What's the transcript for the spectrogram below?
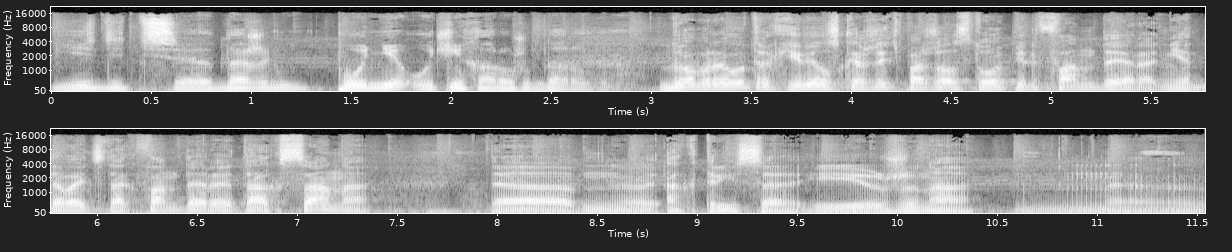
ездить э, даже по не очень хорошим дорогам. Доброе утро, Кирилл. Скажите, пожалуйста, Opel Фандера. Нет, давайте так, Фандера это Оксана, э, актриса и жена э,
